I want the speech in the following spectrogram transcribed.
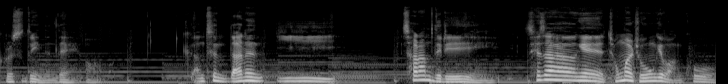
그럴 수도 있는데 어, 아무튼 나는 이 사람들이 세상에 정말 좋은 게 많고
